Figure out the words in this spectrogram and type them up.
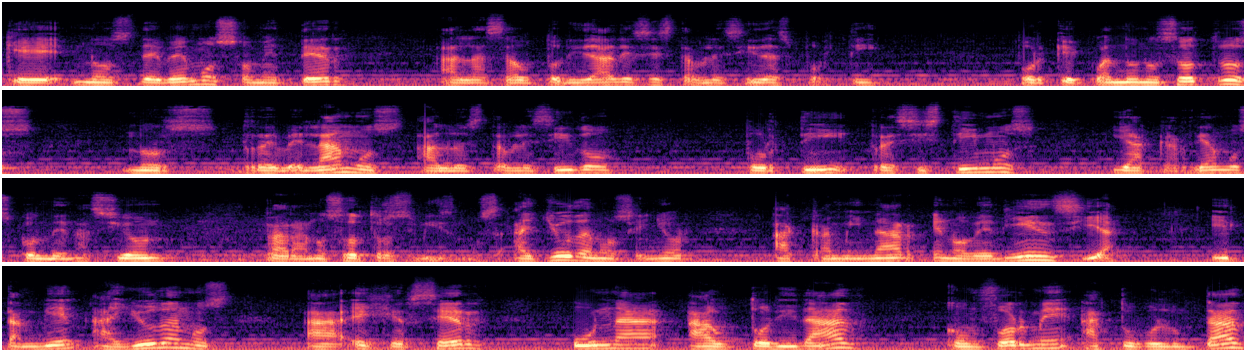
que nos debemos someter a las autoridades establecidas por ti. Porque cuando nosotros nos rebelamos a lo establecido por ti, resistimos y acarreamos condenación para nosotros mismos. Ayúdanos, Señor, a caminar en obediencia y también ayúdanos a ejercer una autoridad conforme a tu voluntad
